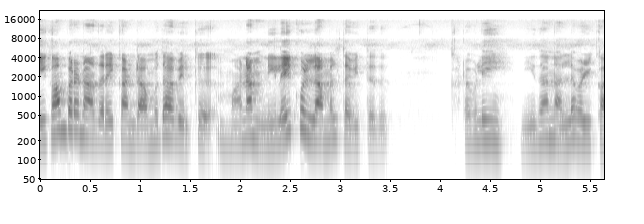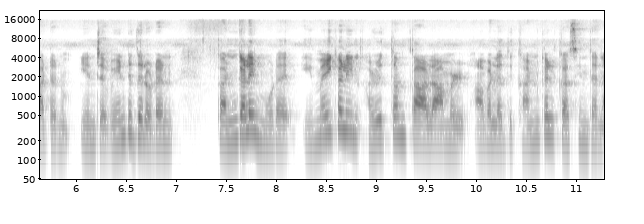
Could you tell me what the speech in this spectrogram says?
ஏகாம்பரநாதரை கண்ட அமுதாவிற்கு மனம் நிலை கொள்ளாமல் தவித்தது. கடவுளே நீதான் நல்ல வழி காட்டணும் என்ற வேண்டுதலுடன் கண்களை மூட இமைகளின் அழுத்தம் தாழாமல் அவளது கண்கள் கசிந்தன.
